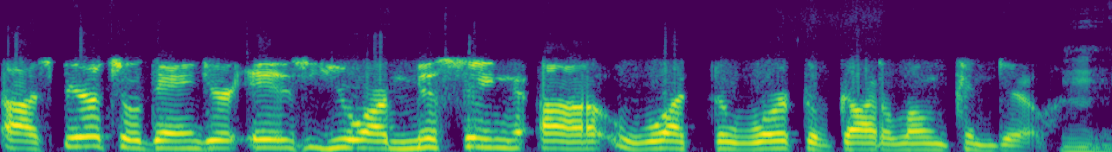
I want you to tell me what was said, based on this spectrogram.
uh, spiritual danger is you are missing uh, what the work of God alone can do. Mm-hmm.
